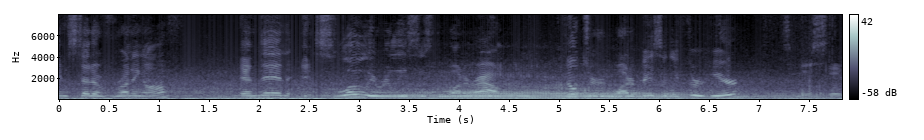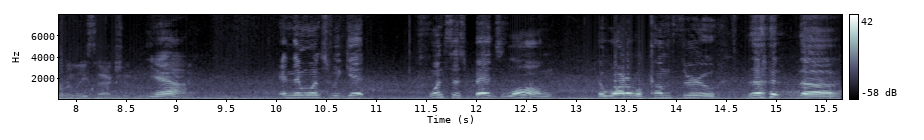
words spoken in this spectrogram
instead of running off. And then it slowly releases the water out, filtered water basically through here. It's a little slow release action. Yeah. And then once we get, once this bed's long, the water will come through the the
